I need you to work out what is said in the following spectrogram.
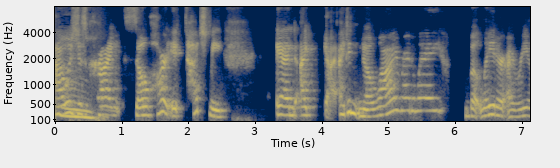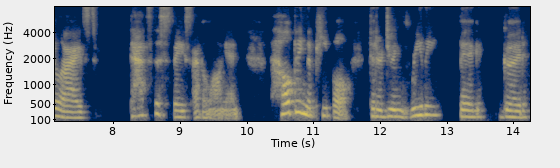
Mm. I was just hmm. crying so hard. It touched me. And I I didn't know why right away, but later I realized that's the space I belong in. Helping the people that are doing really big good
